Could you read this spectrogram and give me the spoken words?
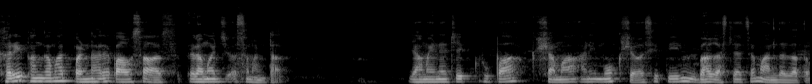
खरीप हंगामात पडणाऱ्या पावसास रमज असं म्हणतात. या महिन्याचे कृपा क्षमा आणि मोक्ष असे तीन विभाग असल्याचं मानलं जातं.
